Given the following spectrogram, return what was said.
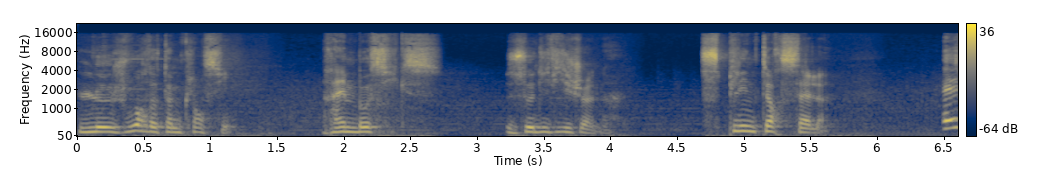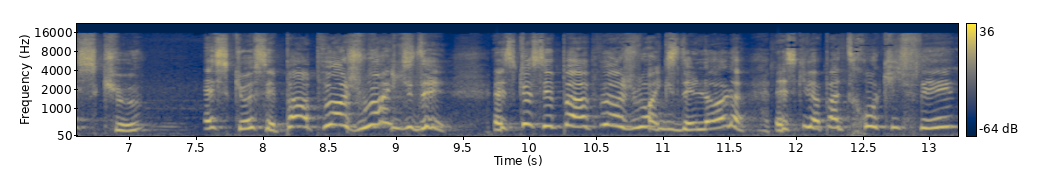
le joueur de Tom Clancy, Rainbow Six, The Division, Splinter Cell. Est-ce que est-ce que c'est pas un peu un joueur XD Est-ce que c'est pas un peu un joueur XD LOL? Est-ce qu'il va pas trop kiffer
